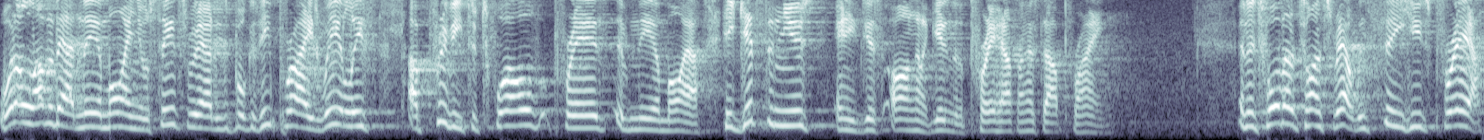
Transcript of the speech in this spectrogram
What I love about Nehemiah, and you'll see it throughout his book, is he prays. We at least are privy to 12 prayers of Nehemiah. He gets the news and he just, oh, I'm going to get into the prayer house, I'm going to start praying. And then 12 other times throughout, we see his prayer.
